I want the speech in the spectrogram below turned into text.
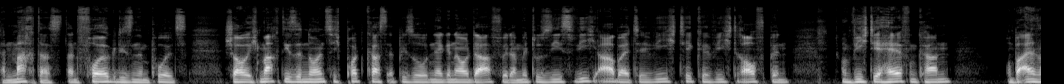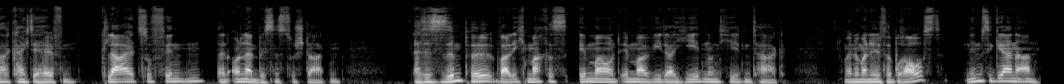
dann mach das, dann folge diesen Impuls. Schau, ich mache diese 90 Podcast-Episoden ja genau dafür, damit du siehst, wie ich arbeite, wie ich ticke, wie ich drauf bin und wie ich dir helfen kann. Und bei einer Sache kann ich dir helfen, Klarheit zu finden, dein Online-Business zu starten. Es ist simpel, weil ich mache es immer und immer wieder, jeden und jeden Tag. Und wenn du meine Hilfe brauchst, nimm sie gerne an.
